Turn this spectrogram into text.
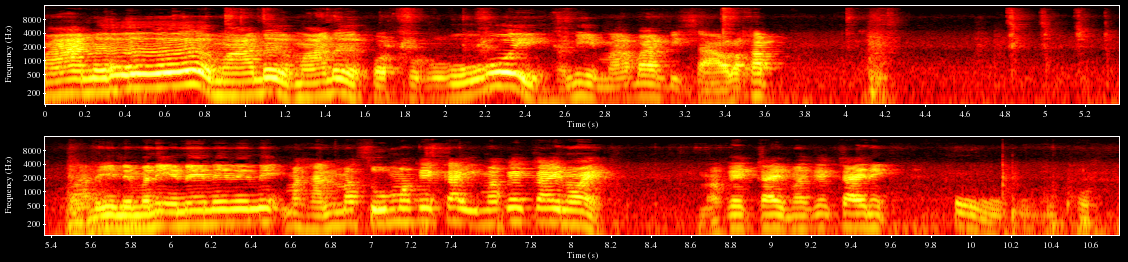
มาเนอะมาเนอะมาเนอะปดโอ้ยอันนี้มาบ้านพี่สาวแล้วครับ มานี่นี่มานี่นี่นี่นี่มาหันมาซูมมาใกล้ๆมาใกล้ๆหน่อย มาใกล้ๆมาใกล้ๆนี่โอ้โหโอ้โห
